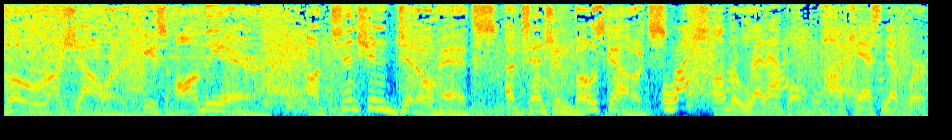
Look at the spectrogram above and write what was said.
The Rush Hour is on the air. Attention Ditto Heads. Attention Bo Scouts. Rush on the Red Apple Podcast Network.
